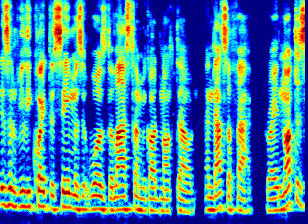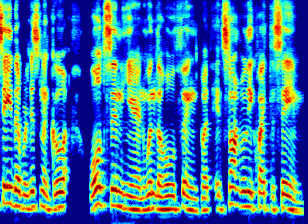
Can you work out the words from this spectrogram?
isn't really quite the same as it was the last time we got knocked out, and that's a fact, right? Not to say that we're just gonna go waltz in here and win the whole thing, but it's not really quite the same.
